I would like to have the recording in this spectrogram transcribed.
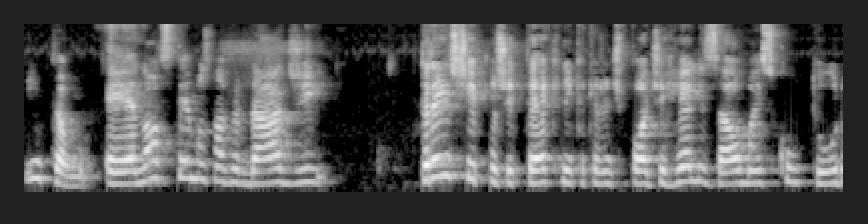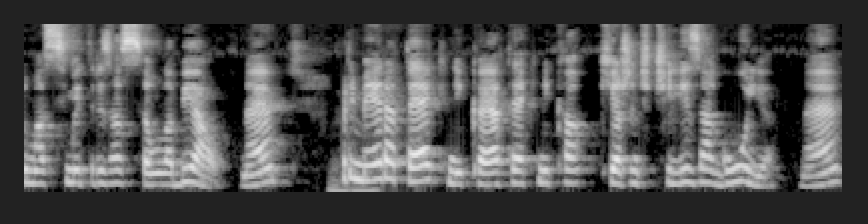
Então, é, nós temos, na verdade, três tipos de técnica que a gente pode realizar uma escultura, uma simetrização labial, né? Uhum. Primeira técnica é a técnica que a gente utiliza agulha, né?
